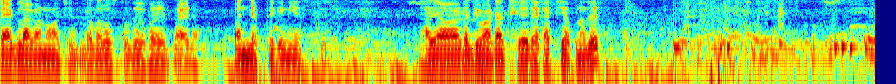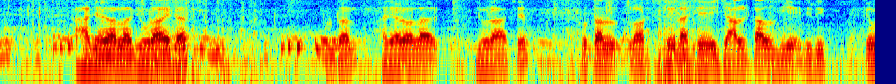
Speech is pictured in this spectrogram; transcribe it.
ট্যাগ লাগানো আছে দাদার ওস্তাদের ঘরের পায়রা। পাঞ্জাব থেকে নিয়ে এসছে। হাজারওয়ালাটা জোড়াটা ছেড়ে দেখাচ্ছি আপনাদের। হাজারওয়ালা জোড়া এটা। টোটাল হাজারওয়ালা জোড়া আছে। টোটাল লট সেল আছে এই জাল টাল দিয়ে। যদি কেউ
